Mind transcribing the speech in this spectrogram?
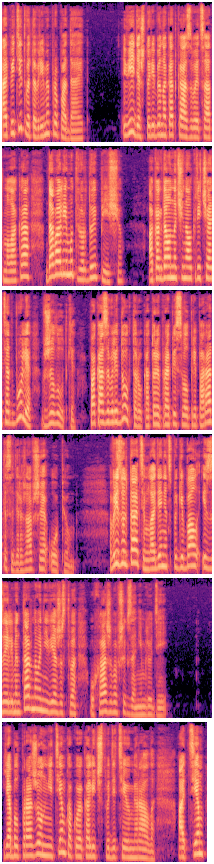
Аппетит в это время пропадает. Видя, что ребенок отказывается от молока, давали ему твердую пищу. А когда он начинал кричать от боли в желудке, показывали доктору, который прописывал препараты, содержавшие опиум. В результате младенец погибал из-за элементарного невежества ухаживавших за ним людей. Я был поражен не тем, какое количество детей умирало, а тем,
